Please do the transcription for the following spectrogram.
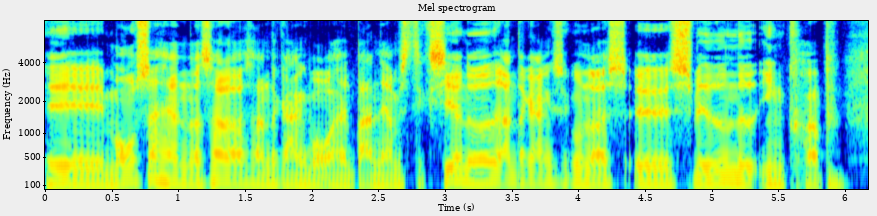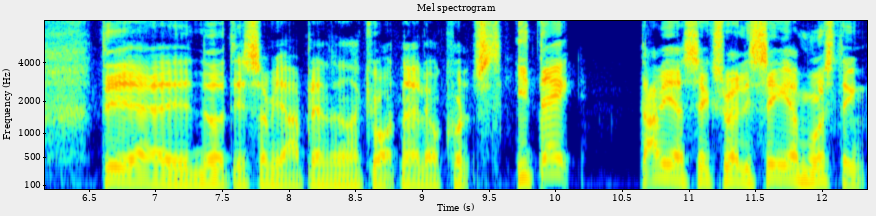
øh, morser han, og så er der også andre gange, hvor han bare nærmest ikke siger noget. Andre gange så kunne han også øh, svede ned i en kop. Det er øh, noget af det, som jeg blandt andet har gjort, når jeg laver kunst. I dag, der vil jeg seksualisere mursten.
